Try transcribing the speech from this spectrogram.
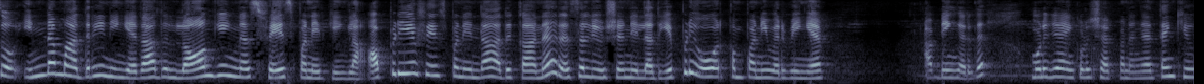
ஸோ இந்த மாதிரி நீங்கள் ஏதாவது லாங்கிங்னஸ் ஃபேஸ் பண்ணியிருக்கீங்களா? அப்படியே ஃபேஸ் பண்ணியிருந்தால் அதுக்கான ரெசல்யூஷன் இல்லை அது எப்படி ஓவர் கம் பண்ணி வருவீங்க? அப்படிங்கிறது முடிஞ்சால் என் கூட ஷேர் பண்ணுங்கள் தேங்க்யூ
